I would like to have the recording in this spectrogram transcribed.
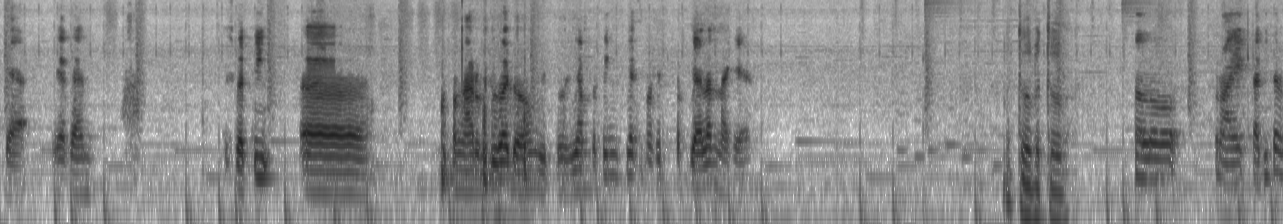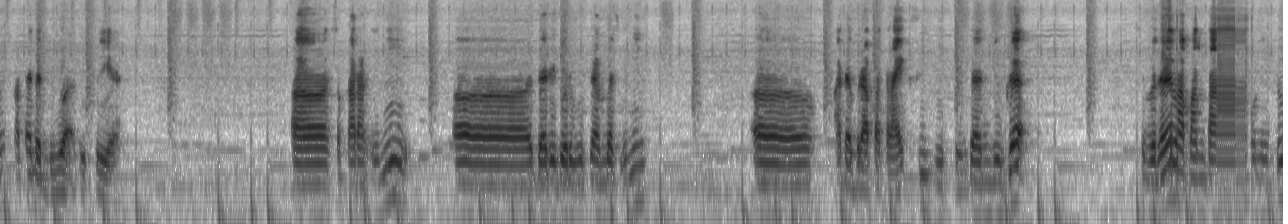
ada, ya kan? Terus berarti uh, pengaruh juga dong gitu. Yang penting cash masih tetap jalan lah ya. Betul betul. Kalau proyek tadi kan kata ada dua gitu ya. Uh, sekarang ini uh, dari 2019 ini uh, ada berapa trayek sih gitu dan juga sebenarnya 8 tahun itu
